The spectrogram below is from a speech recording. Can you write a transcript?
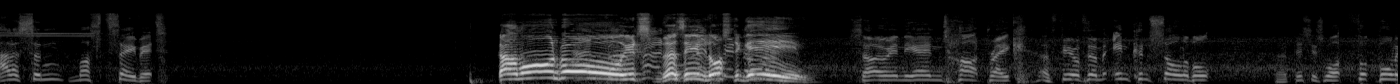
Alisson must save it. Come on, bro. It's Brazil lost the game. So in the end, heartbreak. A few of them inconsolable. But this is what footballing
